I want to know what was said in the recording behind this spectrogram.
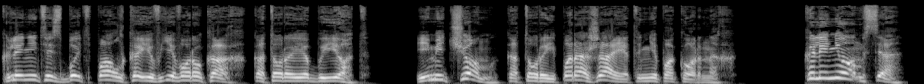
«Клянитесь быть палкой в его руках, которая бьет, и мечом, который поражает непокорных. Клянемся!»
